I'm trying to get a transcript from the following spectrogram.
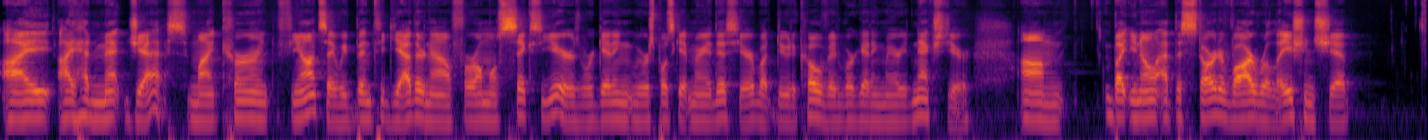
I I had met Jess, my current fiance. We've been together now for almost six years. We're getting we were supposed to get married this year, but due to COVID, we're getting married next year. Um, but you know, at the start of our relationship,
